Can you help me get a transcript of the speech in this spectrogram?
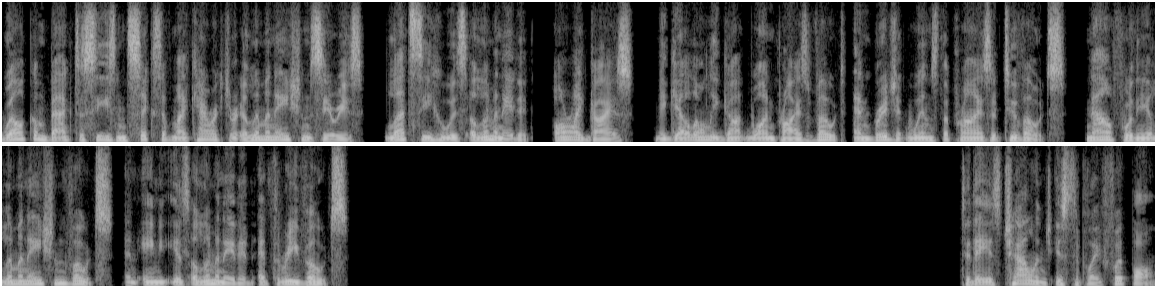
Welcome back to season 6 of my character elimination series, let's see who is eliminated. Alright guys, Miguel only got one prize vote and Bridget wins the prize at two votes. Now for the elimination votes, and Amy is eliminated at three votes. Today's challenge is to play football.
